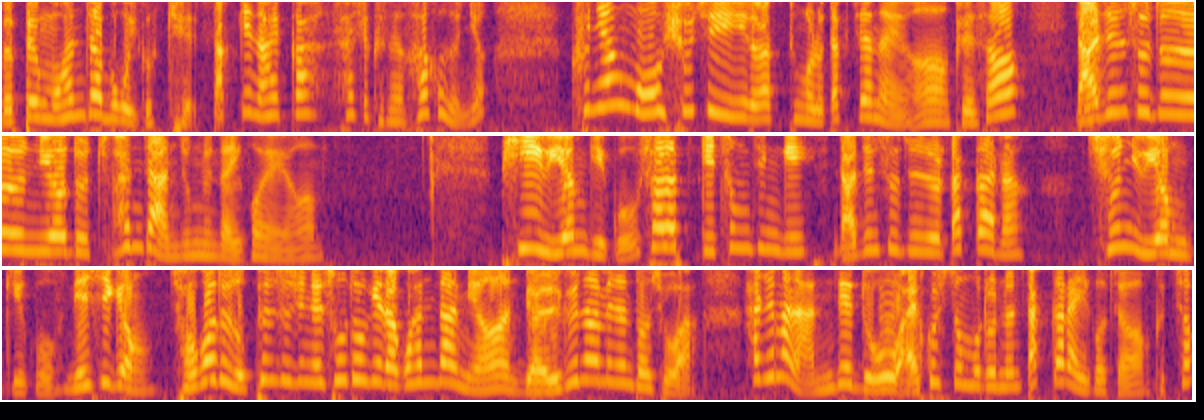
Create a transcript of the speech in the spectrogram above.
몇백 모 환자 보고 이거 개, 닦기나 할까? 사실 그 생각 하거든요. 그냥 뭐 휴지 같은 걸로 닦잖아요. 그래서 낮은 수준이어도 주- 환자 안 죽는다 이거예요. 비위험기구, 혈압기, 청진기 낮은 수준으로 닦아라. 준위험기구, 내시경 적어도 높은 수준의 소독이라고 한다면 멸균하면 더 좋아. 하지만 안 돼도 알코올솜으로는 닦아라 이거죠. 그쵸?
